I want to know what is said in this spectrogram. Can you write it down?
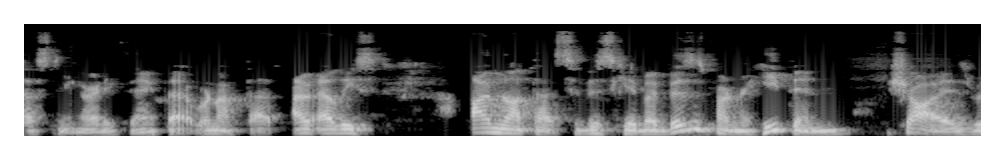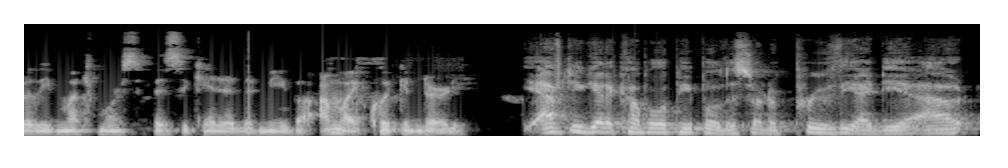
testing or anything like that. We're not that. I, at least I'm not that sophisticated. My business partner, Hiten Shah, is really much more sophisticated than me, but I'm like quick and dirty. After you get a couple of people to sort of prove the idea out,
